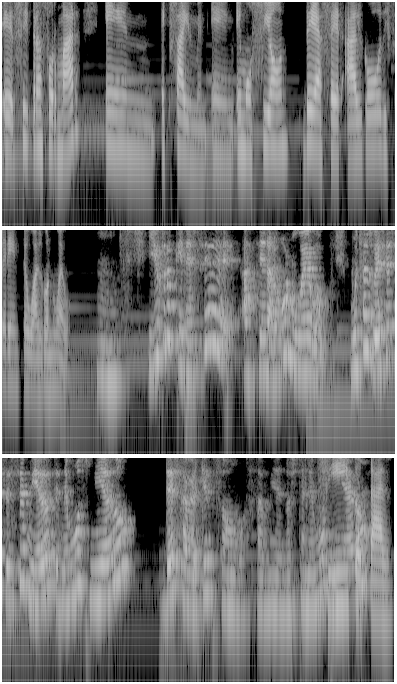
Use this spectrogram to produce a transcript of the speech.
eh, sí, transformar en excitement, en emoción de hacer algo diferente o algo nuevo. Y yo creo que en ese hacer algo nuevo, muchas veces ese miedo, tenemos miedo de saber quién somos también. Nos tenemos sí, miedo. total.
